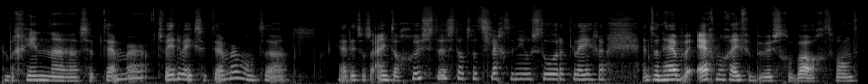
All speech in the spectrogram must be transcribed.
Begin eh, september, of tweede week september. Want eh, ja, dit was eind augustus dat we het slechte nieuws te kregen. En toen hebben we echt nog even bewust gewacht. Want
